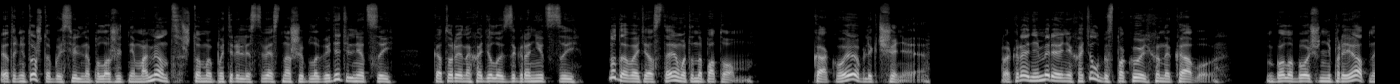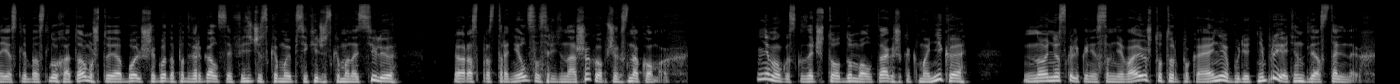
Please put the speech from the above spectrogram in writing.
Это не то чтобы сильно положительный момент, что мы потеряли связь с нашей благодетельницей, которая находилась за границей, но давайте оставим это на потом. Какое облегчение. По крайней мере, я не хотел беспокоить Ханекаву. Было бы очень неприятно, если бы слух о том, что я больше года подвергался физическому и психическому насилию, распространился среди наших общих знакомых. Не могу сказать, что думал так же, как Маника, но несколько не сомневаюсь, что тур покаяния будет неприятен для остальных.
